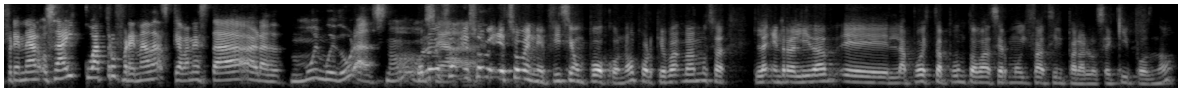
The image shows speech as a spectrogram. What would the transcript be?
frenar, o sea, hay cuatro frenadas que van a estar muy, muy duras, ¿no? O Bueno, eso, eso, eso beneficia un poco, ¿no? Porque va- vamos a, la- en realidad eh, la puesta a punto va a ser muy fácil para los equipos, ¿no?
